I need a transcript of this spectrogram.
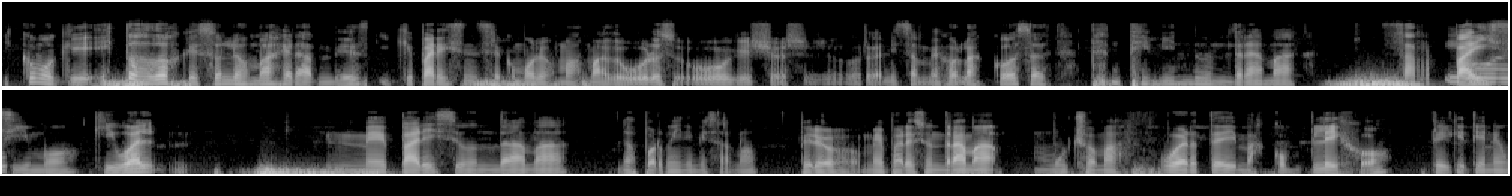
Es como que estos dos que son los más grandes y que parecen ser como los más maduros, o que yo, yo- yo organizan mejor las cosas, están teniendo un drama zarpadísimo que igual me parece un drama, no es por minimizar, ¿no? Pero me parece un drama mucho más fuerte y más complejo que el que tienen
